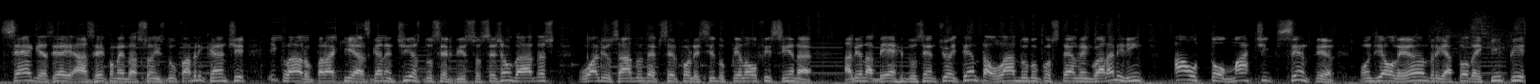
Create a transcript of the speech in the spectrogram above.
segue as, as recomendações do fabricante e, claro, para que as garantias do serviço sejam dadas, o óleo usado deve ser fornecido pela oficina. Ali na BR-280, ao lado do Costelo, em Guaramirim, Automatic Center. Bom dia ao Leandro e a toda a equipe.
